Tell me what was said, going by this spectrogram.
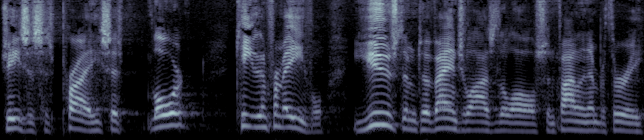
Jesus has prayed. He says, Lord, keep them from evil. Use them to evangelize the lost. And finally, number three,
